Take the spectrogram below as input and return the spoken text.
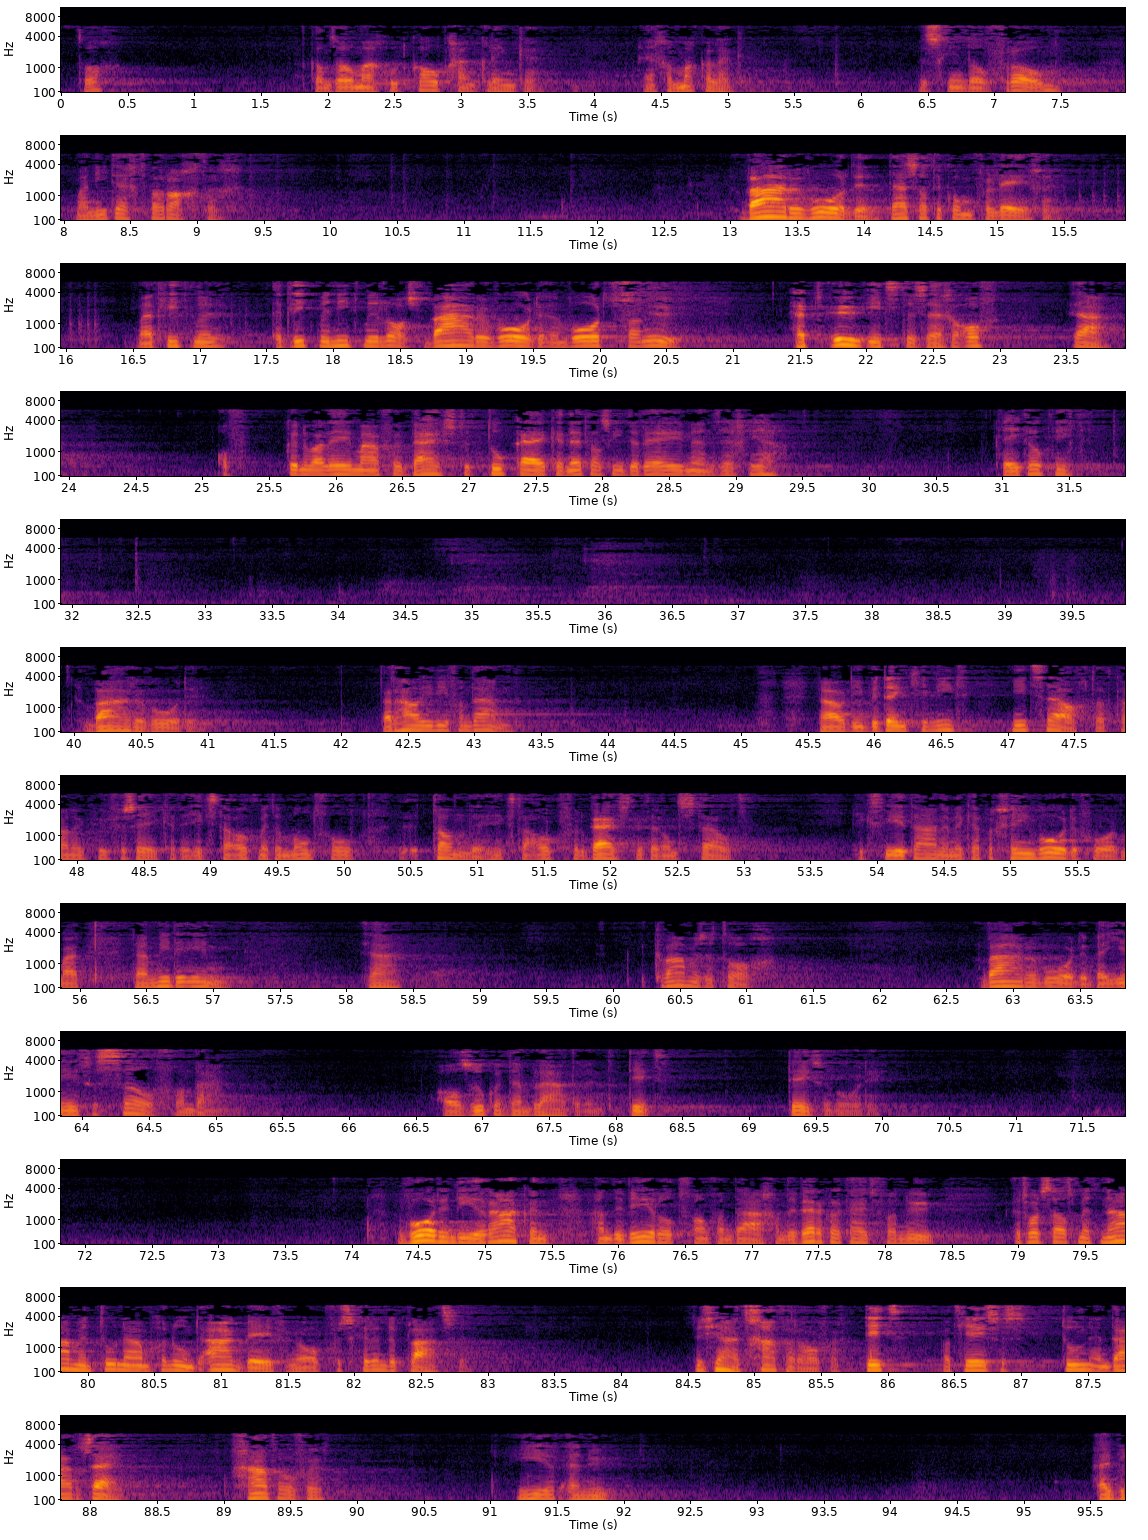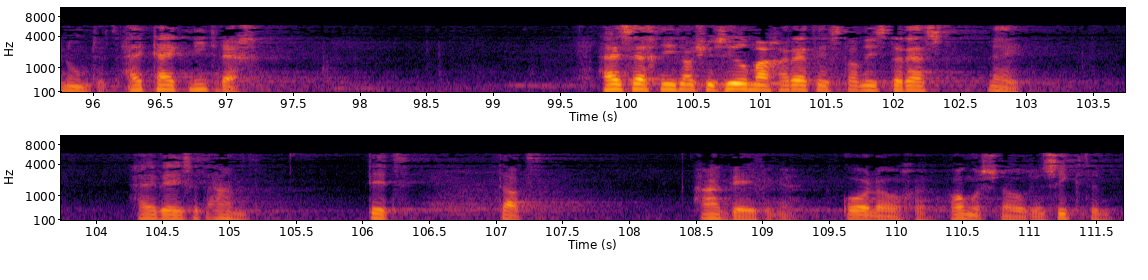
Toch? Het kan zomaar goedkoop gaan klinken. En gemakkelijk. Misschien wel vroom, maar niet echt waarachtig. Ware woorden, daar zat ik om verlegen. Maar het liet me, het liet me niet meer los. Ware woorden, een woord van u. Hebt u iets te zeggen? Of, ja, of kunnen we alleen maar verbijsterd toekijken, net als iedereen, en zeggen, ja, ik weet ook niet. Ware woorden. Waar haal je die vandaan? Nou, die bedenk je niet, niet zelf, dat kan ik u verzekeren. Ik sta ook met een mond vol eh, tanden. Ik sta ook verbijsterd en ontsteld. Ik zie het aan en ik heb er geen woorden voor, maar daar middenin, ja, kwamen ze toch. Ware woorden bij Jezus zelf vandaan. Al zoekend en bladerend. Dit, deze woorden. Woorden die raken aan de wereld van vandaag, aan de werkelijkheid van nu. Het wordt zelfs met naam en toenaam genoemd, aardbevingen op verschillende plaatsen. Dus ja, het gaat erover. Dit, wat Jezus toen en daar zei, gaat over hier en nu. Hij benoemt het. Hij kijkt niet weg. Hij zegt niet, als je ziel maar gered is, dan is de rest. Nee. Hij wees het aan. Dit, dat. Aardbevingen, oorlogen, hongersnoden, ziekten.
